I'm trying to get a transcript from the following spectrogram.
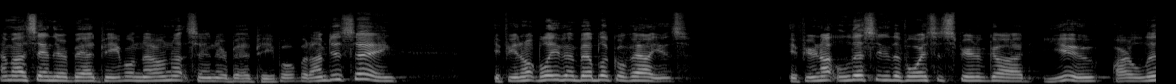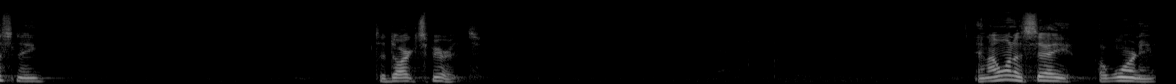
I'm not saying they're bad people. No, I'm not saying they're bad people. But I'm just saying if you don't believe in biblical values, if you're not listening to the voice of the Spirit of God, you are listening to dark spirits. And I want to say a warning.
